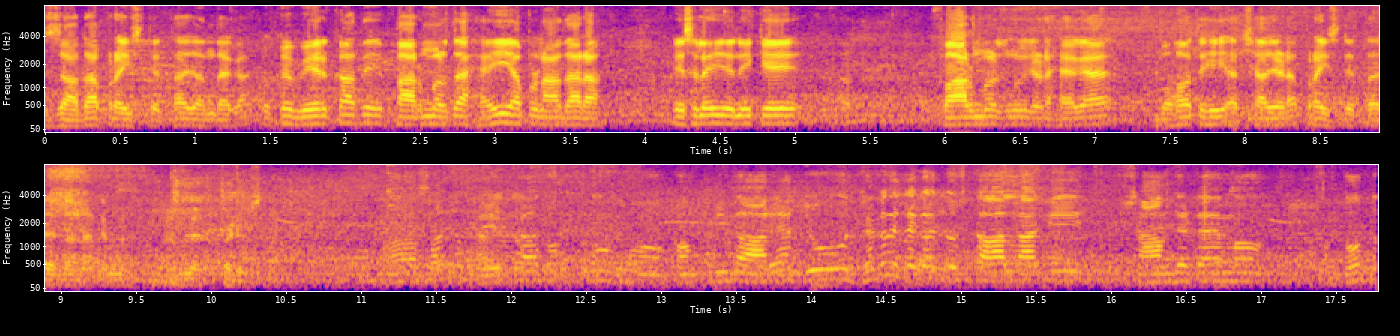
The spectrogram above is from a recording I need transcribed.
ਜ਼ਿਆਦਾ ਪ੍ਰਾਈਸ ਦਿੱਤਾ ਜਾਂਦਾ ਹੈਗਾ ਕਿਉਂਕਿ ਵੇਰਕਾ ਤੇ ਫਾਰਮਰ ਦਾ ਹੈ ਹੀ ਆਪਣਾ ਅਦਾਰਾ ਇਸ ਲਈ ਯਾਨੀ ਕਿ ਫਾਰਮਰਸ ਨੂੰ ਜਿਹੜਾ ਹੈਗਾ ਬਹੁਤ ਹੀ ਅੱਛਾ ਜਿਹੜਾ ਪ੍ਰਾਈਸ ਦਿੱਤਾ ਜਾਂਦਾ ਨਾ ਮਿਲਕ ਪ੍ਰੋਡਿਊਸ ਦਾ। ਹਾਂ ਸਰ ਵੇਰਕਾ ਤੋਂ ਕੰਪਨੀ ਦਾ ਆ ਰਿਹਾ ਜੋ ਜਗ੍ਹਾ ਜਗ੍ਹਾ ਜੋ ਸਟਾਲ ਲਾ ਕੇ ਸ਼ਾਮ ਦੇ ਟਾਈਮ ਦੁੱਧ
